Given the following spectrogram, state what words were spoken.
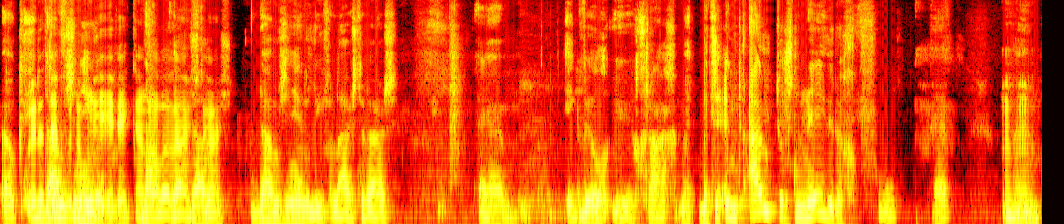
Oké, Wil je dat dames even en doen, heren- Erik, aan alle luisteraars? dam- Dames en heren, lieve luisteraars. ehm, ik wil u graag met, met een uiterst nederig gevoel. Hè, Mhm. een,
